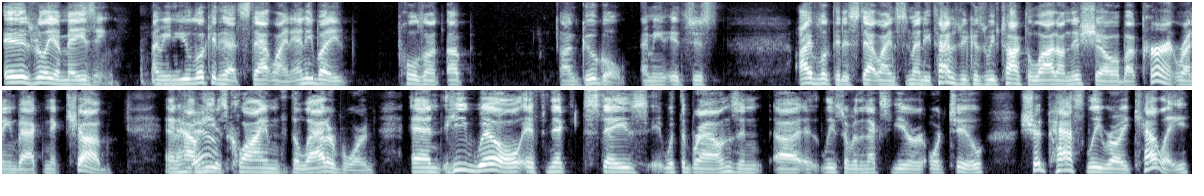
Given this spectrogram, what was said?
is really amazing. I mean, you look at that stat line, anybody pulls on up on Google. I mean, it's just I've looked at his stat lines many times because we've talked a lot on this show about current running back Nick Chubb and how yeah. he has climbed the ladder board. And he will, if Nick stays with the Browns and uh, at least over the next year or two, should pass Leroy Kelly,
